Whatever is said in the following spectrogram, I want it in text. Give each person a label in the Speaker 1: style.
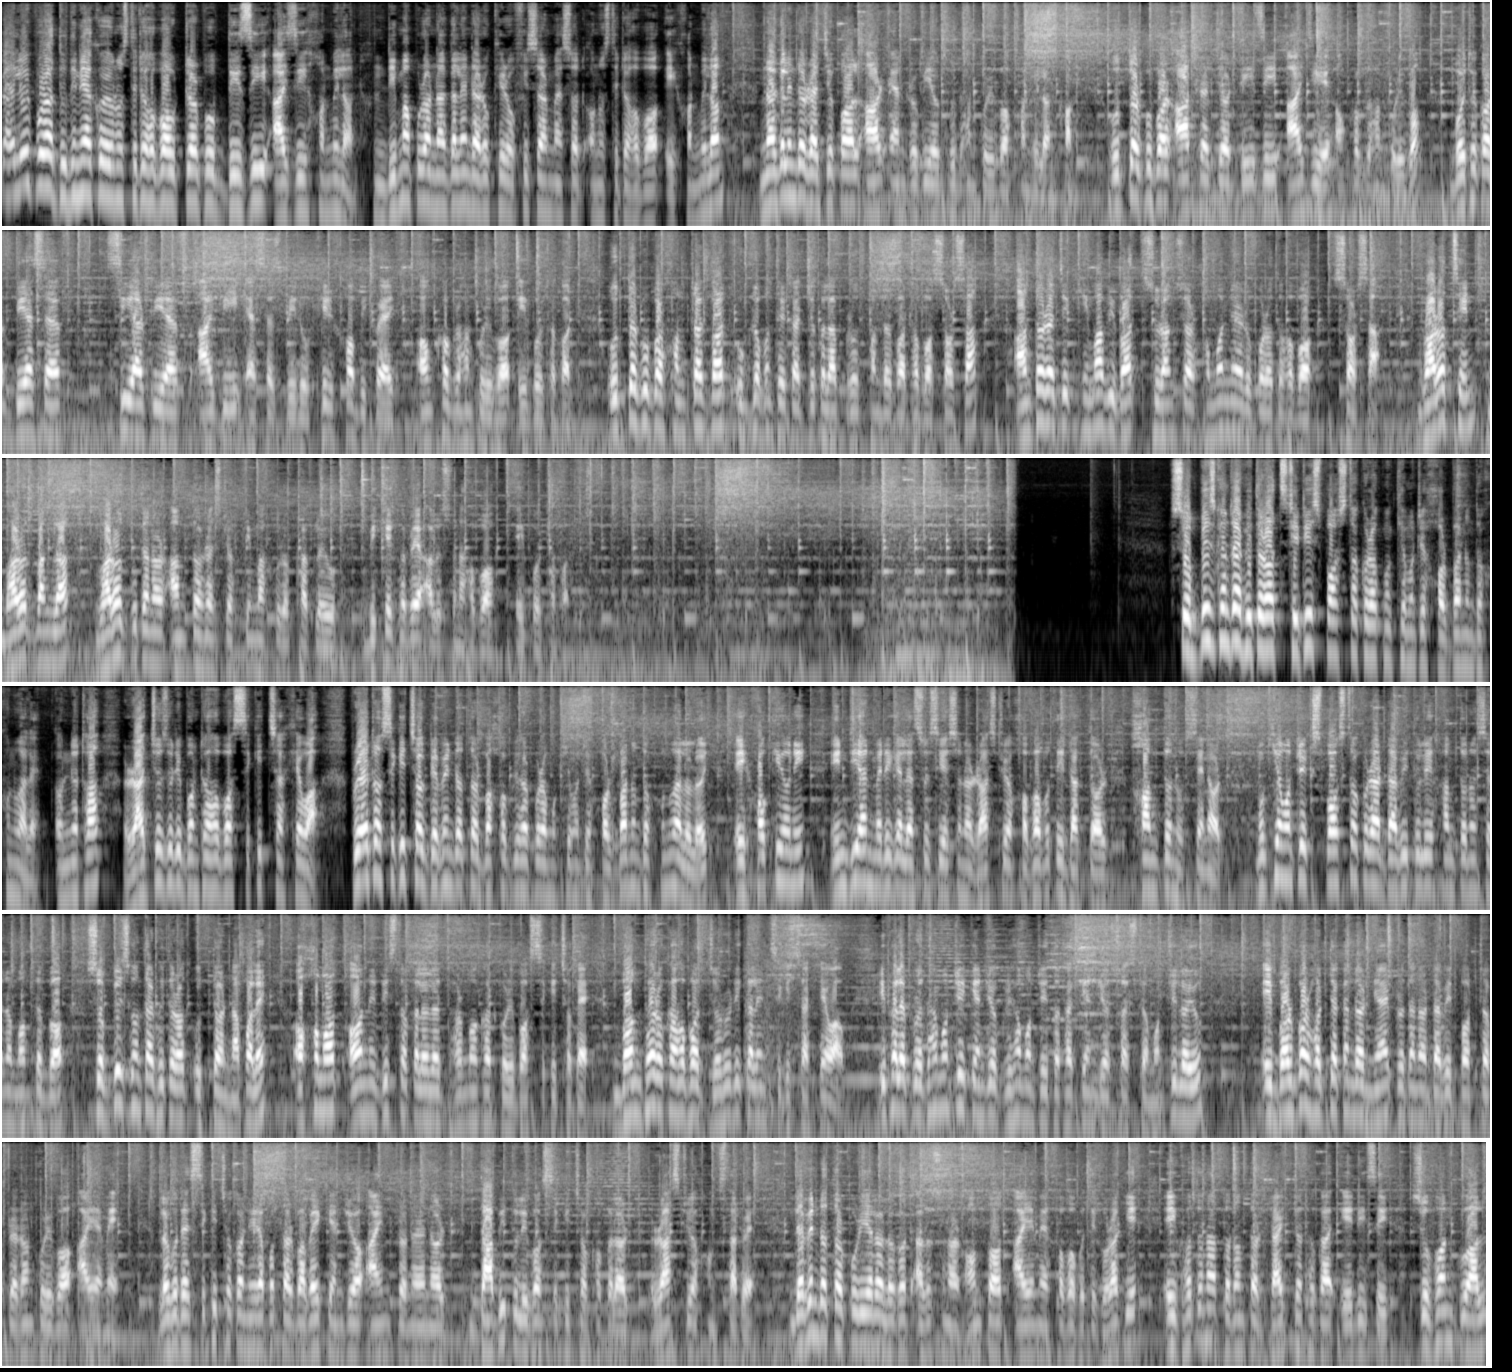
Speaker 1: কাইলৈৰ পৰা দুদিনীয়াকৈ অনুষ্ঠিত হ'ব উত্তৰ পূব ডি জি আই জি সন্মিলন। ডিমাপুৰৰ নাগালেণ্ড আৰক্ষীৰ অফিচাৰ মেচত অনুষ্ঠিত হ'ব এই সন্মিলন। নাগালেণ্ডৰ ৰাজ্যপাল আৰ এন ৰবিয়ে উদ্বোধন কৰিব সন্মিলনখন। উত্তৰ পূবৰ আঠ ৰাজ্যৰ ডি জি আই জিয়ে অংশগ্ৰহণ কৰিব। বৈঠকত B S F C R P F I B S S বিৰো শীৰ্ষ বিষয়াই অংশগ্ৰহণ কৰিব এই বৈঠকত। উত্তৰ পূবৰ সন্ত্ৰাসবাদ উগ্ৰপন্থীৰ কাৰ্যকলাপ ৰোধ সন্দৰ্ভত হ'ব চৰ্চা। আন্তঃৰাজ্যিক সীমা বিবাদ চোৰাংচোৱাৰ সমন্বয়ৰ ওপৰতো হ'ব চৰ্চা। ভাৰত চীন ভাৰত বাংলা ভাৰত ভূটানৰ আন্তঃৰাষ্ট্ৰীয় সীমা সুৰক্ষাক লৈও বিশেষভাৱে আলোচনা হ'ব এই বৈঠকত। চৌব্বিছ ঘণ্টাৰ ভিতৰত স্থিতি স্পষ্ট কৰক মুখ্যমন্ত্ৰী সৰ্বানন্দ সোণোৱালে। অন্যথা ৰাজ্যজুৰি বন্ধ হ'ব চিকিৎসা সেৱা। প্ৰয়াত চিকিৎসক দেৱেন দত্তৰ বাসগৃহৰ পৰা মুখ্যমন্ত্ৰী সৰ্বানন্দ সোণোৱাললৈ এই সকিয়নি ইণ্ডিয়ান মেডিকেল এছ'চিয়েশ্যনৰ ৰাষ্ট্ৰীয় সভাপতি ডাঃ শান্তনু সেনৰ। মুখ্যমন্ত্ৰীক স্পষ্ট কৰাৰ দাবী তুলি শান্তনু সেনৰ মন্তব্য চৌব্বিছ ঘণ্টাৰ ভিতৰত উত্তৰ নাপালে। অসমত অনিৰ্দিষ্টকাললৈ ধৰ্মঘট কৰিব চিকিৎসকে। বন্ধ ৰখা হ'ব জৰুৰীকালীন চিকিৎসা সেৱাও। ইফালে প্ৰধানমন্ত্ৰী কেন্দ্ৰীয় গৃহমন্ত্ৰী তথা কেন্দ্ৰীয় স্বাস্থ্য মন্ত্ৰীলৈও এই বৰ্বৰ হত্যাকাণ্ডৰ ন্যায় প্ৰদানৰ দাবীত পত্ৰ প্ৰেৰণ কৰিব আই এম এ। লগতে চিকিৎসকৰ নিৰাপত্তাৰ বাবে কেন্দ্ৰীয় আইন প্ৰণয়নৰ দাবী তুলিব চিকিৎসকসকলৰ ৰাষ্ট্ৰীয় সংস্থাটোৱে। দেৱেন দত্তৰ পৰিয়ালৰ লগত আলোচনাৰ অন্তত আই এম এৰ সভাপতিগৰাকীয়ে এই ঘটনাৰ তদন্তৰ দায়িত্ব থকা এ ডি চি শোভন গোৱাল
